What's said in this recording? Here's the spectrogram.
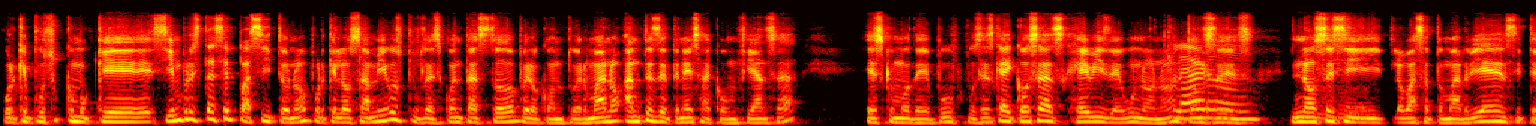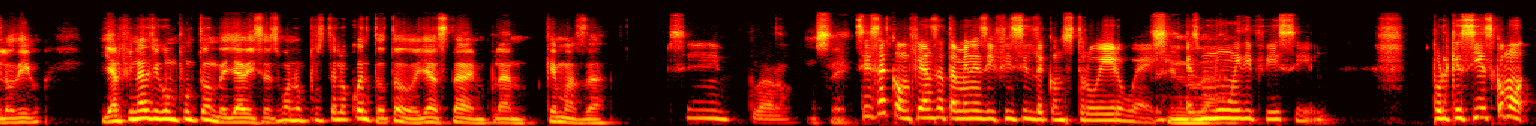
Porque pues como que siempre está ese pasito, ¿no? Porque los amigos pues les cuentas todo, pero con tu hermano, antes de tener esa confianza, es como de, pues es que hay cosas heavy de uno, ¿no? Entonces, no sé si lo vas a tomar bien, si te lo digo. Y al final llega un punto donde ya dices, bueno, pues te lo cuento todo, ya está en plan, ¿qué más da? Sí. Claro. No sé. Sí, esa confianza también es difícil de construir, güey. Es muy difícil. Porque sí es como,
